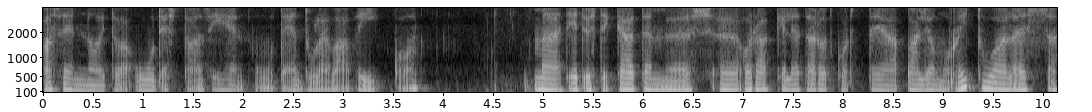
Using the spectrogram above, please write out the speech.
asennoitua uudestaan siihen uuteen tulevaan viikkoon. Mä tietysti käytän myös orakkeli- ja tarotkortteja paljon mun rituaaleissa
